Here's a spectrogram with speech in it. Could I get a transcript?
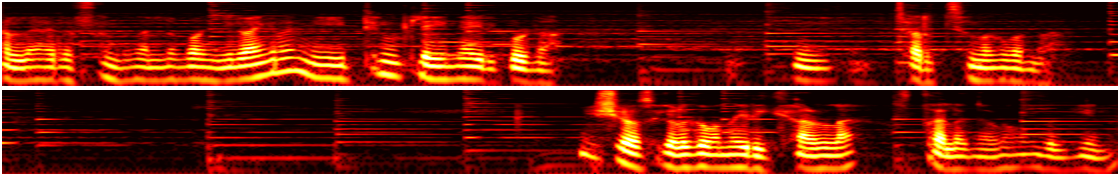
നല്ല രസമുണ്ട് നല്ല ഭംഗി. ഭയങ്കര നീറ്റ് ആൻഡ് ക്ലീൻ ആയിരിക്കും ഈ ചർച്ച് എന്നൊക്കെ പറഞ്ഞാൽ വിശ്വാസികൾക്ക് വന്ന് ഇരിക്കാനുള്ള സ്ഥലങ്ങളും ഭംഗിയാണ്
